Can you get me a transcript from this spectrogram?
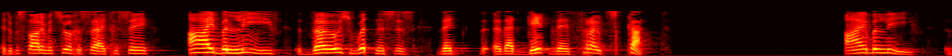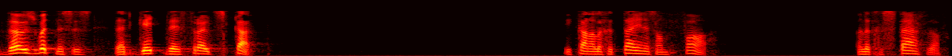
het op 'n stadium met so gesê, hy het gesê I believe those witnesses that that get their throats cut. I believe those witnesses that get their throats cut. Jy kan hulle getuienis aanvaar. Hulle het gesterf daarvoor.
